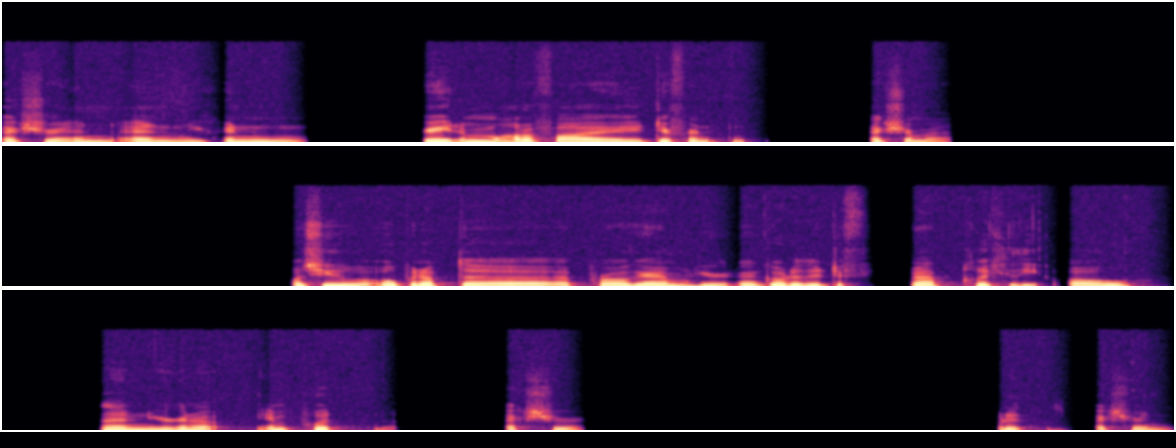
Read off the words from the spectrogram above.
texture in and you can create and modify different texture maps. Once you open up the program, you're going to go to the diffuse map, click the O, then you're going to input the texture. Put it texture in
